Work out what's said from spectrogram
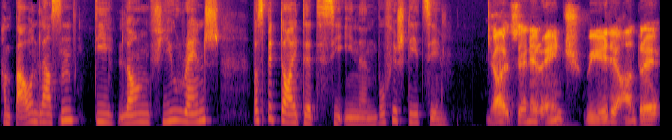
haben bauen lassen, die Longview Ranch. Was bedeutet sie Ihnen? Wofür steht sie? Ja, es ist eine Ranch wie jede andere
